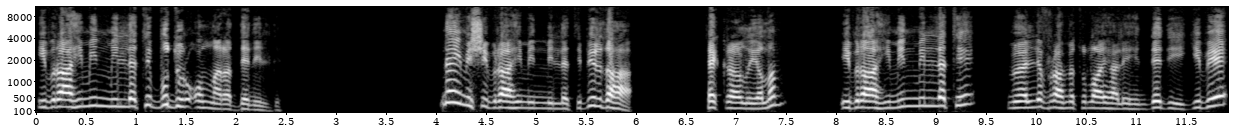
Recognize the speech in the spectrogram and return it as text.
İbrahim'in milleti budur onlara denildi. Neymiş İbrahim'in milleti? Bir daha tekrarlayalım. İbrahim'in milleti müellif rahmetullahi aleyhin dediği gibi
